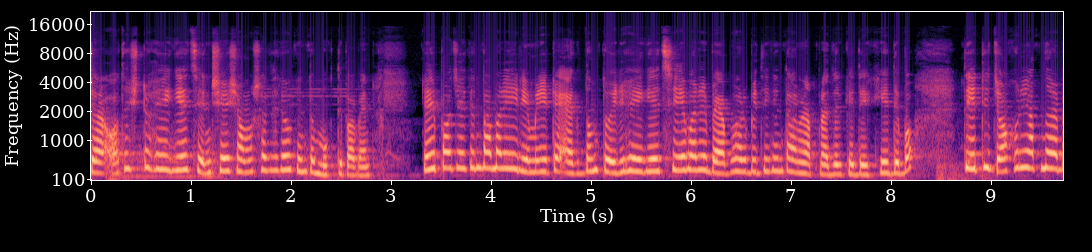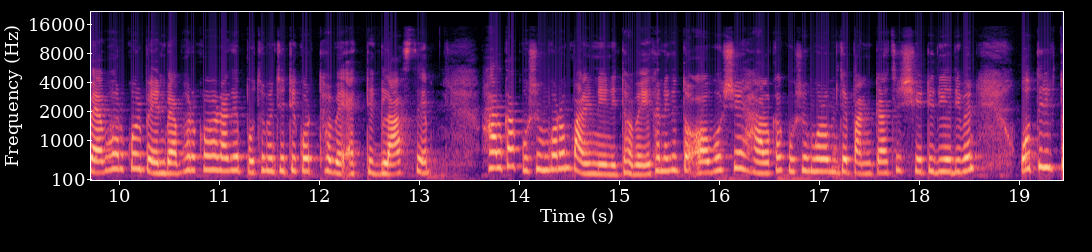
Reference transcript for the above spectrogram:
যারা অতিষ্ঠ হয়ে গিয়েছেন, সেই সমস্যা থেকেও কিন্তু মুক্তি পাবেন। এই পর্যায়ে কিন্তু আমার এই রেমেডিটা একদম তৈরি হয়ে গিয়েছে। এবারে ব্যবহার বিধি কিন্তু আমি আপনাদেরকে দেখিয়ে দেবো। তো এটি যখনই আপনারা ব্যবহার করবেন, ব্যবহার করার আগে প্রথমে যেটি করতে হবে, একটি গ্লাসে হালকা কুসুম গরম পানি নিয়ে নিতে হবে। এখানে কিন্তু অবশ্যই হালকা কুসুম গরম যে পানিটা আছে, সেটি দিয়ে দিবেন। অতিরিক্ত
